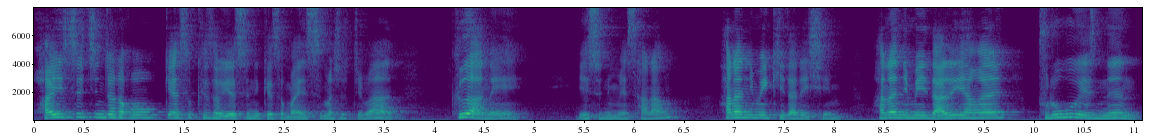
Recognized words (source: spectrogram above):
화 있을 진절하고 계속해서 예수님께서 말씀하셨지만 그 안에 예수님의 사랑, 하나님의 기다리심, 하나님이 나를 향해 부르고 있는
